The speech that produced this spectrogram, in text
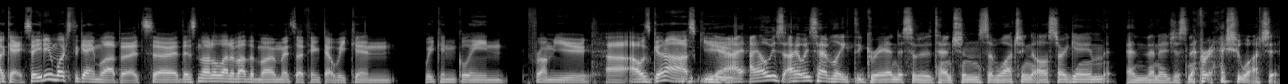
Okay, so you didn't watch the game, Larbird. So there's not a lot of other moments I think that we can we can glean from you. Uh, I was gonna ask you. Yeah, I, I always I always have like the grandness of intentions of watching the All Star game, and then I just never actually watch it.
